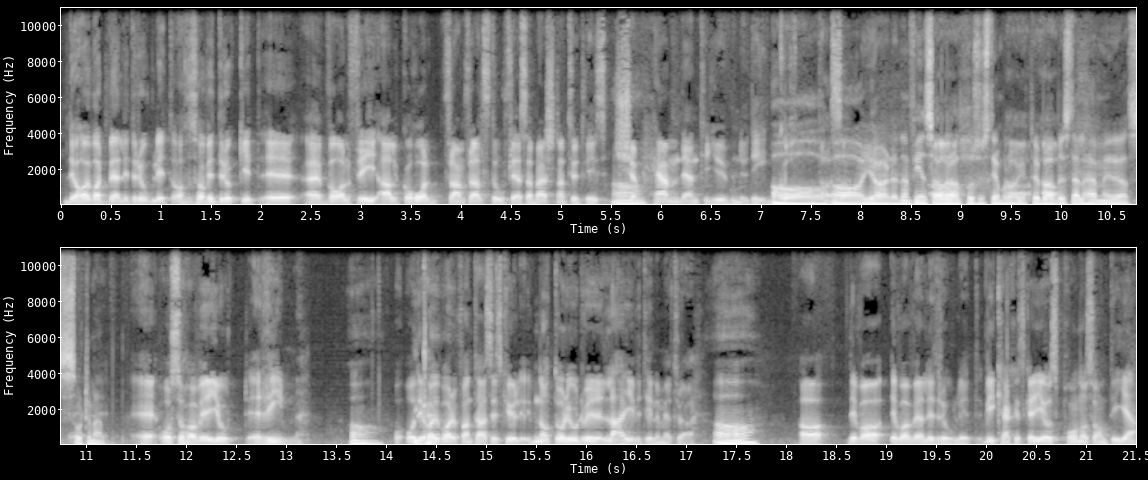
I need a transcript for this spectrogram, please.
Det har varit väldigt roligt och så har vi druckit eh, eh, valfri alkohol, framförallt storfräsarbärs naturligtvis. Köp hem den till jul nu, det är gott Ja, alltså. ja, gör det. Den finns Ja. överallt på Systembolaget. Det är bara Ja. att beställa hem i deras sortiment. Eh, och så har vi gjort eh, rim. Ja. Och, och det har ju varit fantastiskt kul. Något år gjorde vi det live till och med tror jag. Ja. Ja, det var, det var väldigt roligt. Vi kanske ska ge oss på något sånt igen.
